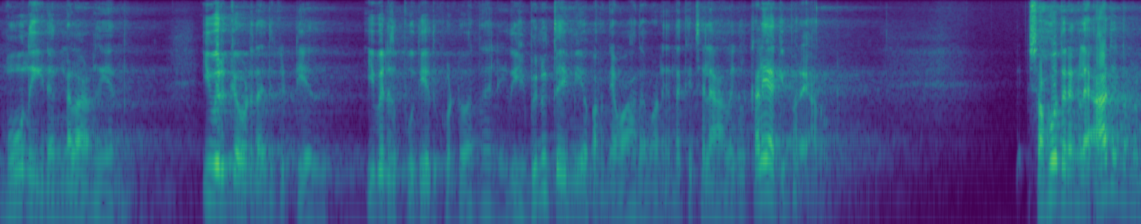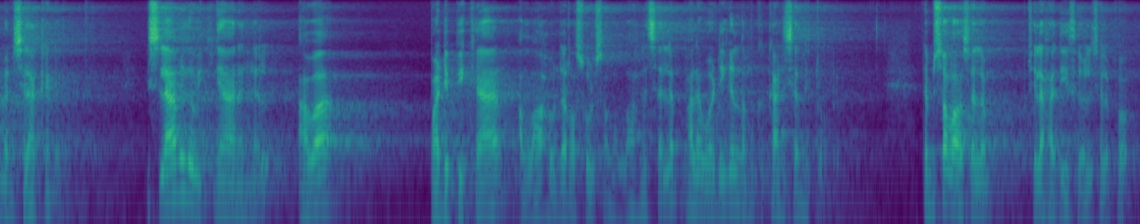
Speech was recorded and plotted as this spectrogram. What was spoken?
മൂന്ന് ഇനങ്ങളാണ് എന്ന്. ഇവർക്ക് എവിടെ ഇത് കിട്ടിയത്? ഇവരിത് പുതിയത് കൊണ്ടുവന്നതല്ലേ? ഇത് ഇബിനു തൈമിയ പറഞ്ഞ വാദമാണ് എന്നൊക്കെ ചില ആളുകൾ കളിയാക്കി പറയാറുണ്ട്. സഹോദരങ്ങളെ ആദ്യം നമ്മൾ മനസ്സിലാക്കേണ്ടത് ഇസ്ലാമിക വിജ്ഞാനങ്ങൾ അവ പഠിപ്പിക്കാൻ അള്ളാഹുവിന്റെ റസൂൽ സല്ലാഹു അലൈഹി വല്ലം പല വഴികൾ നമുക്ക് കാണിച്ചു തന്നിട്ടുണ്ട്. നബി സല്ലാഹു വല്ലം ചില ഹദീസുകൾ ചിലപ്പോൾ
